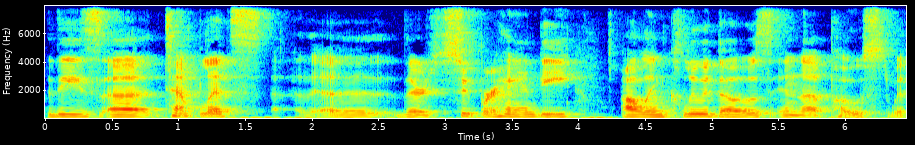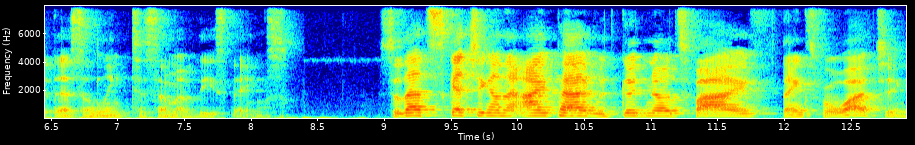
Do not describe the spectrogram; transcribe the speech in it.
these uh, templates. Uh, they're super handy. I'll include those in the post with this, a link to some of these things. So that's sketching on the iPad with GoodNotes 5. Thanks for watching.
